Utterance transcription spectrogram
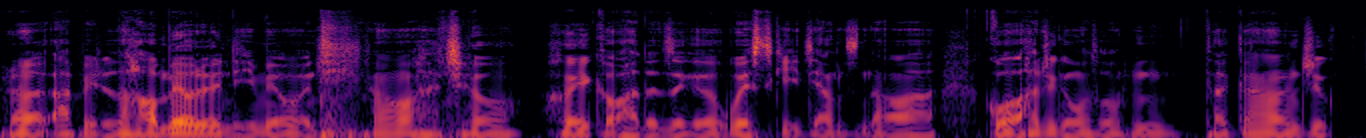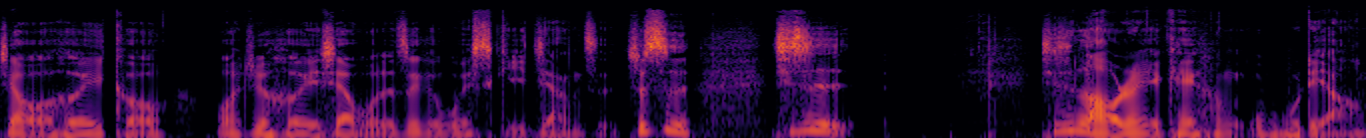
然后阿北就说好，没有问题，没有问题。然后他就喝一口他的这个 whisky 这样子，然后他过了他就跟我说，嗯，他刚刚就叫我喝一口，我就喝一下我的这个 whisky 这样子。就是其实其实老人也可以很无聊。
